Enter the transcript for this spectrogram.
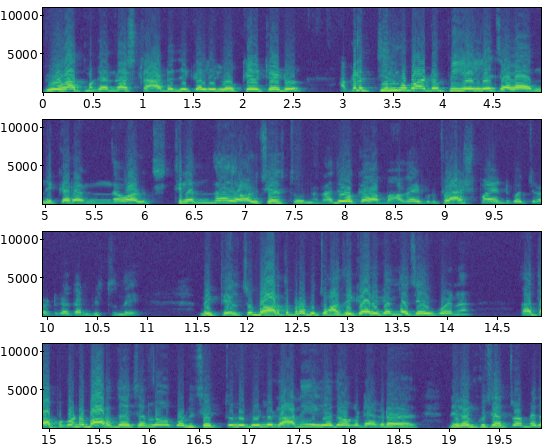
వ్యూహాత్మకంగా స్ట్రాటజికలీ లొకేటెడ్ అక్కడ తిరుగుబాటు పిఎల్ఏ చాలా నికరంగా వాళ్ళు స్థిరంగా వాళ్ళు చేస్తూ ఉన్నారు. అది ఒక బాగా ఇప్పుడు ఫ్లాష్ పాయింట్కి వచ్చినట్టుగా కనిపిస్తుంది. మీకు తెలుసు భారత ప్రభుత్వం అధికారికంగా చేయకపోయినా తప్పకుండా భారతదేశంలో కొన్ని శక్తులు వీళ్ళు రాని ఏదో ఒకటి అక్కడ నిరంకుశత్వం మీద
